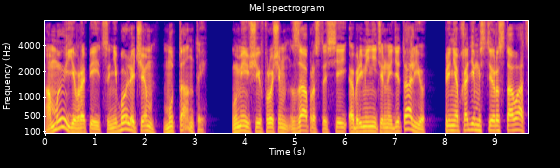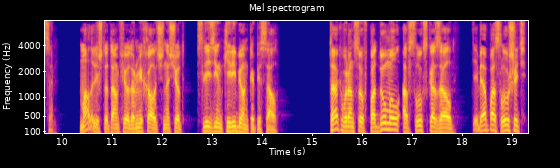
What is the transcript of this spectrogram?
А мы, европейцы, не более чем мутанты, умеющие, впрочем, запросто сей обременительной деталью при необходимости расставаться. Мало ли, что там Федор Михайлович насчет слезинки ребенка писал. Так Воронцов подумал, а вслух сказал, «Тебя послушать,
